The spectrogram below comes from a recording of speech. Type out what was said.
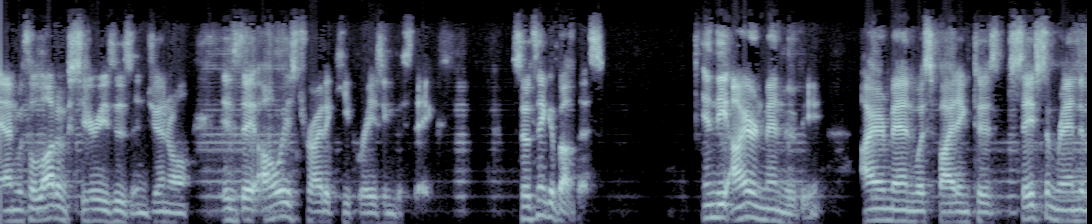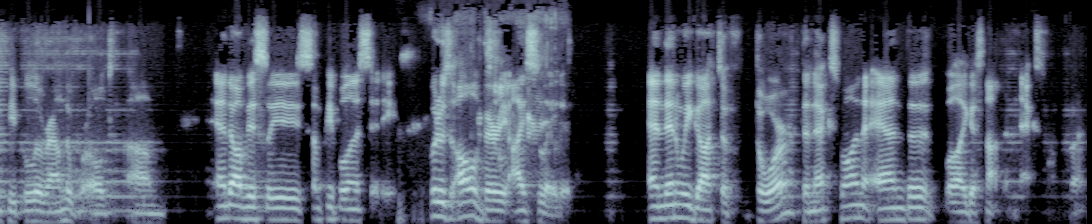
and with a lot of series in general is they always try to keep raising the stakes. So think about this. In the Iron Man movie, Iron Man was fighting to save some random people around the world. Um, and obviously some people in a city, but it was all very isolated. And then we got to Thor, the next one, and the well, I guess not the next one, but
